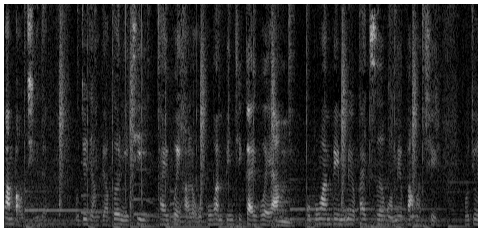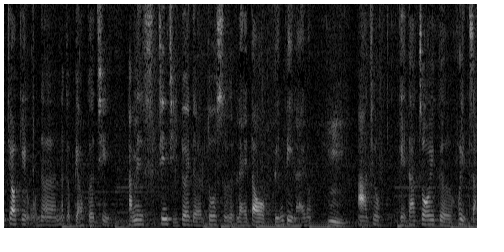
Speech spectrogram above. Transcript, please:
方宝奇的，我就讲表哥你去开会好了，我不换兵去开会啊，我不方便没有开车，我没有办法去，我就交给我的那个表哥去，他们经济队的都是来到平地来了，嗯，啊就给他做一个会长，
